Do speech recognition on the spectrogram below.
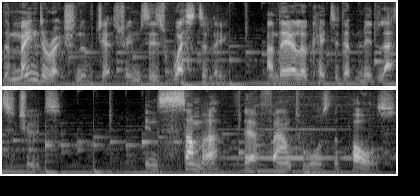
The main direction of jet streams is westerly, and they are located at mid-latitudes. In summer, they are found towards the poles.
